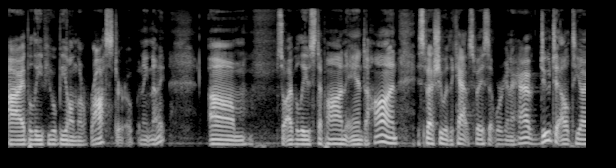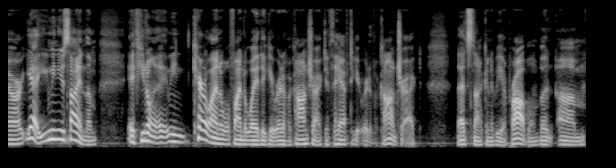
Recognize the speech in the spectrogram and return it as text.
I believe he will be on the roster opening night. Um, so I believe Stepan and DeHaan, especially with the cap space that we're going to have due to LTIR. Yeah, you mean you sign them. If you don't, I mean, Carolina will find a way to get rid of a contract if they have to get rid of a contract. That's not going to be a problem. But, um,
